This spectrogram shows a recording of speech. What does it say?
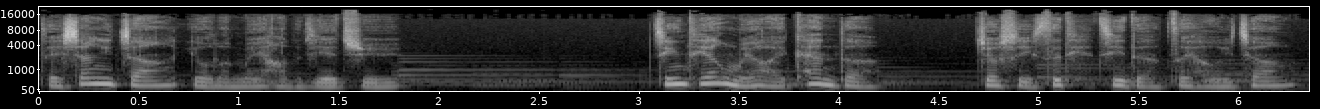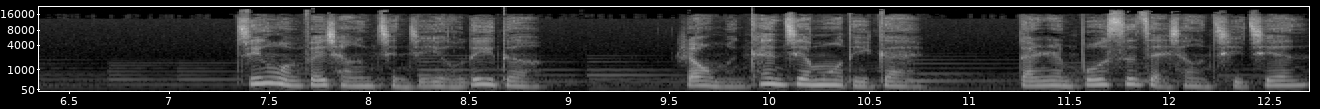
在上一章有了美好的结局。今天我们要来看的，就是以斯帖记的最后一章。经文非常简洁有力的，让我们看见莫迪盖担任波斯宰相期间，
